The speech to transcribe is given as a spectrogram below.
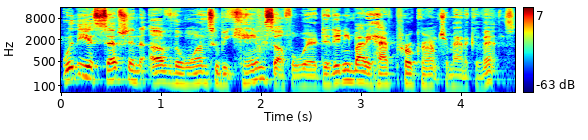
with the exception of the ones who became self-aware, did anybody have programmed traumatic events?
